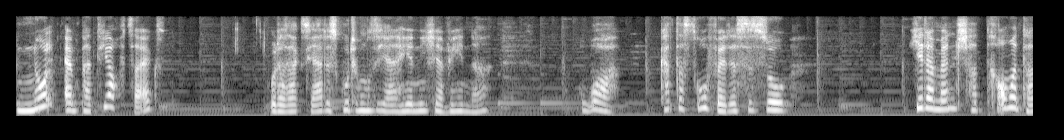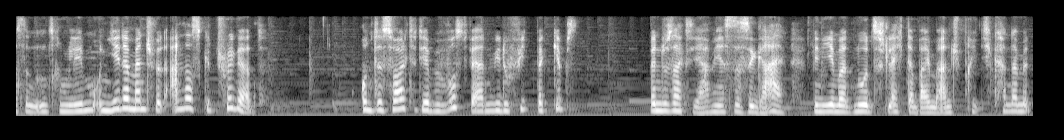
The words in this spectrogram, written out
null Empathie aufzeigst, oder sagst, ja, das Gute muss ich ja hier nicht erwähnen, ne? Boah, Katastrophe. Das ist so. Jeder Mensch hat Traumata in unserem Leben und jeder Mensch wird anders getriggert. Und es sollte dir bewusst werden, wie du Feedback gibst. Wenn du sagst, ja, mir ist es egal, wenn jemand nur das Schlechte bei mir anspricht, ich kann damit,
